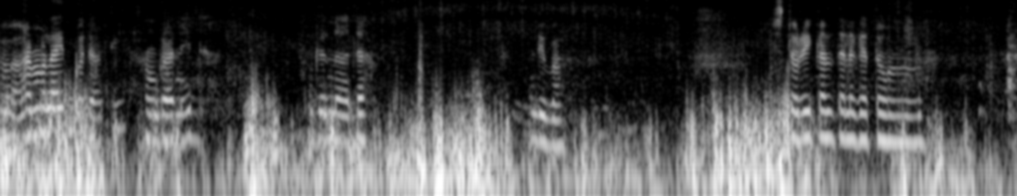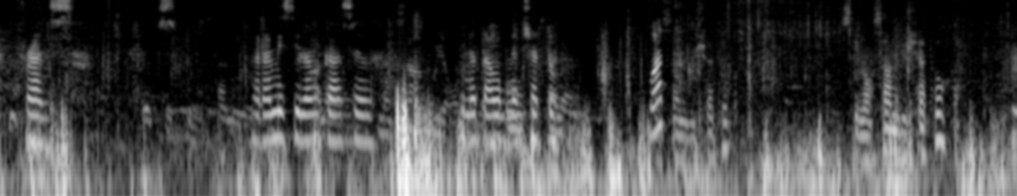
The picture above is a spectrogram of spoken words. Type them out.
Uh, Armalite ba dati? Ang granade. Granada. Di ba? Historical talaga tong France. Marami silang castle. Tinatawag na chateau. droite. L'ensemble du château. C'est l'ensemble du château. Mmh.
